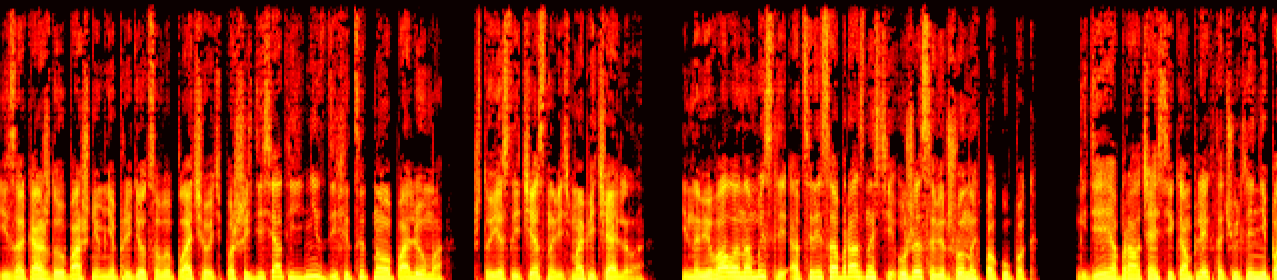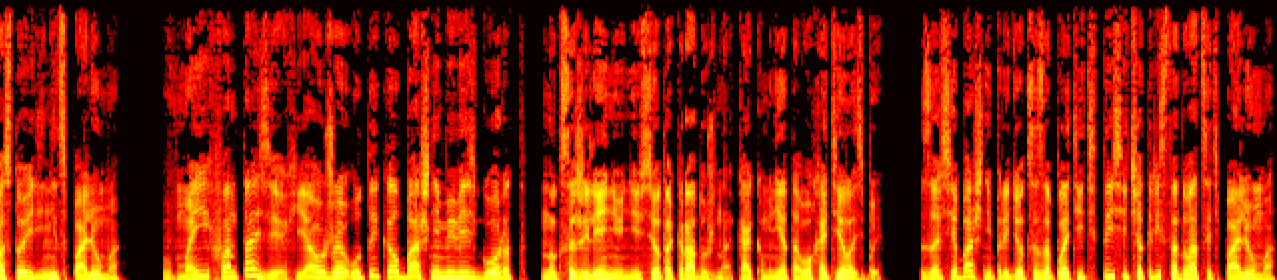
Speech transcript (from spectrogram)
и за каждую башню мне придется выплачивать по 60 единиц дефицитного палиума, что, если честно, весьма печалило, и навевало на мысли о целесообразности уже совершенных покупок, где я брал части комплекта чуть ли не по 100 единиц палиума. В моих фантазиях я уже утыкал башнями весь город, но, к сожалению, не все так радужно, как мне того хотелось бы. За все башни придется заплатить 1320 палиума,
